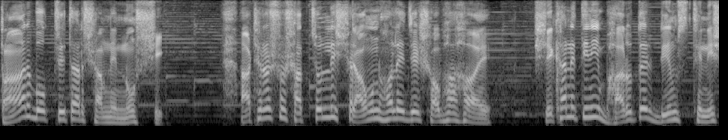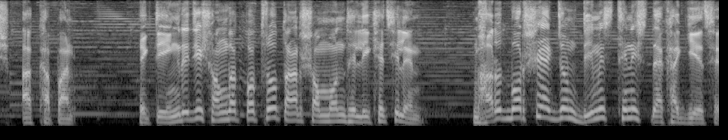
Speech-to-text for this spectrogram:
তাঁর বক্তৃতার সামনে নস্যি। আঠেরোশো সাতচল্লিশ টাউন হলে যে সভা হয়, সেখানে তিনি ভারতের ডিমস্থিনিস আখ্যা পান। একটি ইংরেজি সংবাদপত্র তার সম্বন্ধে লিখেছিলেন, ভারতবর্ষে একজন ডিমিস্থিনিস দেখা গিয়েছে।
